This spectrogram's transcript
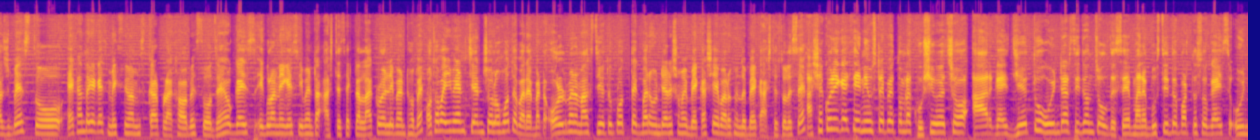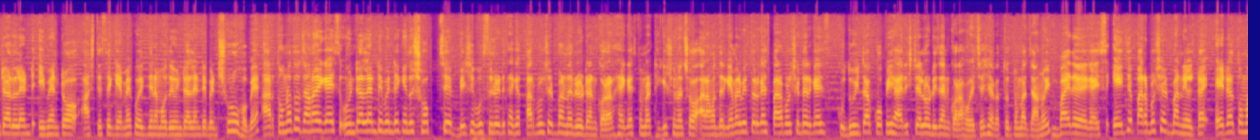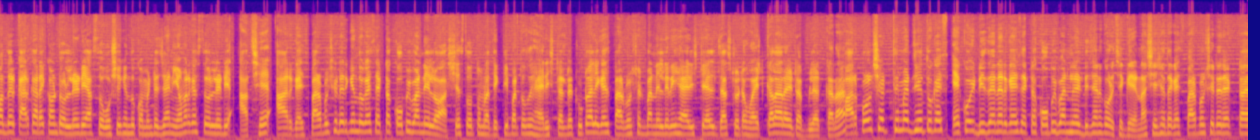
আসবে। সো এখান থেকে গাইস ম্যাক্সিমাম স্কার্প রাখা হবে। সো যাই হোক গাইস এগুলো নিয়ে গাইস ইভেন্টটা আসতেছে। একটা লাক রয়েল ইভেন্ট হবে। অথবা ইভেন্ট চেঞ্জ হলো হতে পারে বাট ওল্ড ম্যান মার্কস যেহেতু প্রত্যেকবার উইন্টারের সময় ব্যাক আসে, এবারও কিন্তু ব্যাক আসতে চলেছে। আশা করি গাইস এই নিউজটা পেয়ে তোমরা খুশি হয়েছো। আর গাইস যেহেতু উইন্টার সিজন চলতেছে মানে বুঝতেই তো পারতেছো গাইস উইন্টারল্যান্ড ইভেন্টও আসতেছে গেমে কয়েকদিনের মধ্যে উইন্টারল্যান্ড ইভেন্ট শুরু হবে। আর তোমরা তো জানোই গাইস উইন্টারল্যান্ড ইভেন্টে কিন্তু সবচেয়ে বেশি পসিবিলিটি থাকে পার্পল শেড বান্ডেল রিটার্ন করার। হ্যাঁ গাইস তোমরা ঠিকই শুনেছো। আর আমাদের গেমের ভিতর গাইস পার্পল শেডের গাইস দুইটা কপি হেয়ার স্টাইলও ডিজাইন করা হয়েছে, সেটা তো তোমরা জানোই। বাই দ্য ওয়ে গাইস এই যে পার্পল শেড বান্ডেলটা এটা তোমাদের কার কার অ্যাকাউন্ট অলরেডি আছে অবশ্যই কিন্তু কমেন্টে জানি আমার কাছে অলরেডি আছে। আর গাইস পার্পল শেডের কিন্তু গাইস একটা কপি বান্ডেলও আসে তো তোমরা দেখতে পারতেছো হেয়ার স্টাইলটা টোটালি গাইস পার্পল শেড বান্ডেলেরই হেয়ার স্টাইল জাস্ট ওটা হোয়াইট কালার আর এটা ব্ল্যাক কালার পার্পল শেড থিমের যেহেতু গাইস একই ডিজাইনের গাইস একটা কপি বান্ডেলের ডিজাইন করেছে গেরেনা সেই সাথে গাইস পার্পল শেডের একটা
